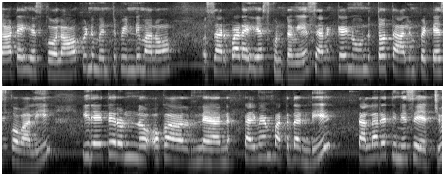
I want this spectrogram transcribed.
ఘాటు వేసేసుకోవాలి. ఆవపిండి మెంతిపిండి మనం సరిపడా వేసేసుకుంటామే. శనక్కాయ నూనెతో తాలింపు పెట్టేసుకోవాలి. ఇదైతే రెండు ఒక టైం ఏం పట్టదండి. తెల్లరే తినేసేయచ్చు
